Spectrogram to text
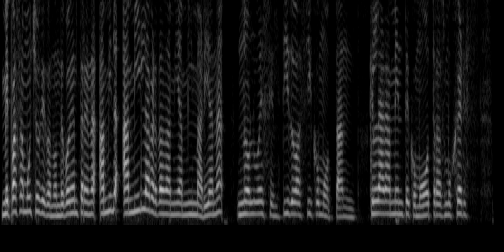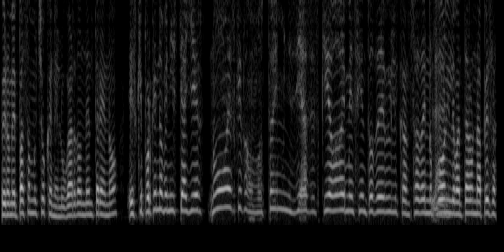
Me pasa mucho que cuando voy a entrenar, a mí, a mí la verdad, a mí, a mí, Mariana, no lo he sentido así como tan claramente como otras mujeres. Pero me pasa mucho que en el lugar donde entreno, es que ¿por qué no viniste ayer? No, es que como estoy en mis días, es que ay, me siento débil y cansada y no puedo ni levantar una pesa.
